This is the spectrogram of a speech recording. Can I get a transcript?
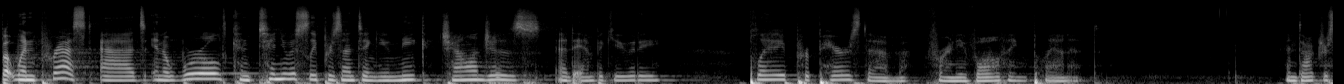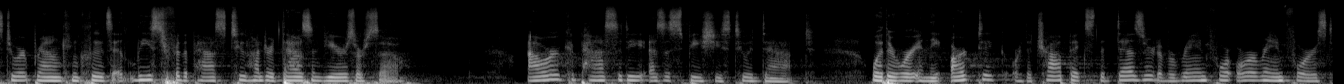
But when pressed, adds, in a world continuously presenting unique challenges and ambiguity, play prepares them for an evolving planet. And Dr. Stuart Brown concludes, at least for the past 200,000 years or so, our capacity as a species to adapt, whether we're in the Arctic or the tropics, the desert of a rainfor- or a rainforest,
